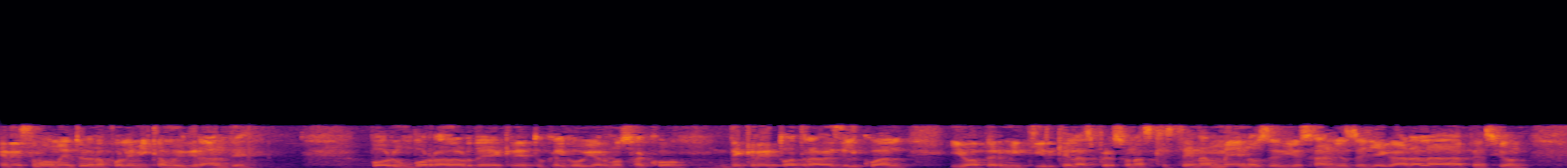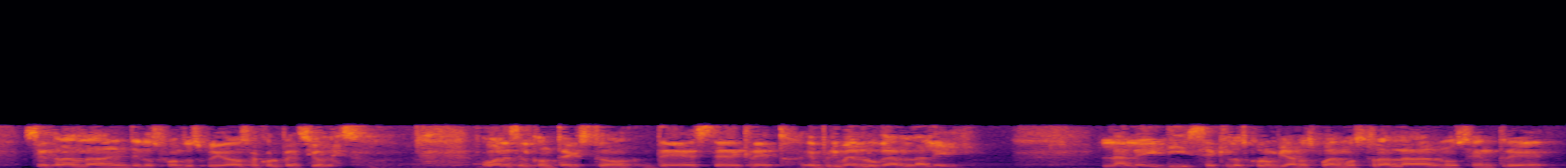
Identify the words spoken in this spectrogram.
En este momento hay una polémica muy grande por un borrador de decreto que el gobierno sacó, decreto a través del cual iba a permitir que las personas que estén a menos de 10 años de llegar a la edad de pensión se trasladen de los fondos privados a colpensiones. ¿Cuál es el contexto de este decreto? En primer lugar, la ley. La ley dice que los colombianos podemos trasladarnos entre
